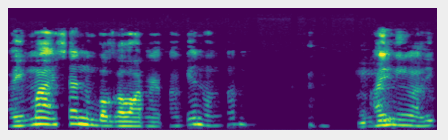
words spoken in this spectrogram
Aing mah isa nu boga warnet lagi nonton. Aing ningali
